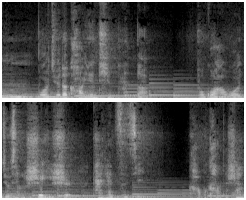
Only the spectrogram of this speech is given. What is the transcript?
嗯，我觉得考研挺难的，不过啊，我就想试一试，看看自己考不考得上。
